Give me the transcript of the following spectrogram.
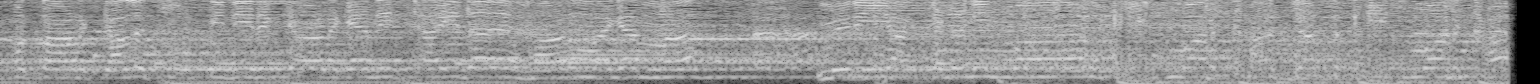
ਕਪਤਾਨ ਕੱਲ ਚੋਟੀ ਦੀ ਰਿਕਾਰਡ ਕਹਿੰਦੀ ਚਾਹੀਦਾ ਹੈ ਹਾਣ ਮੈਂ ਕਿਹਾ, ਨਾ, ਮੇਰੀ ਆਕੜ ਨਹੀਂ ਮਾਰ।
